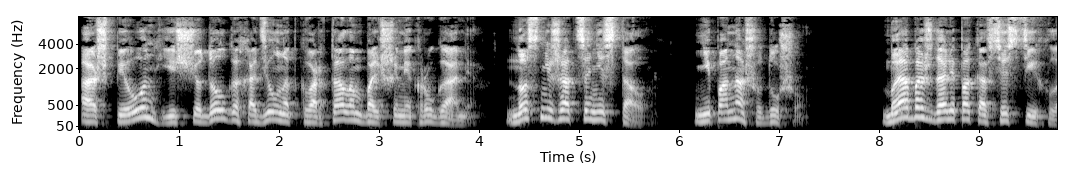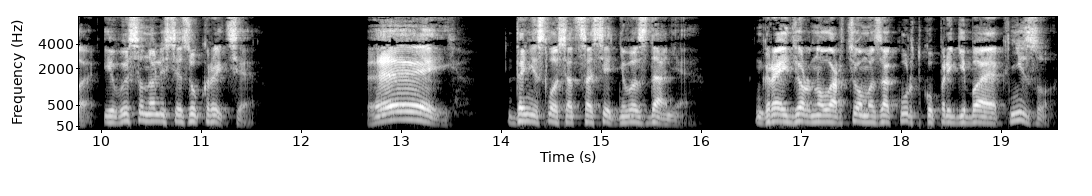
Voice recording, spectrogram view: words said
А шпион еще долго ходил над кварталом большими кругами. Но снижаться не стал. Не по нашу душу. Мы обождали, пока все стихло, и высунулись из укрытия. «Эй!» – донеслось от соседнего здания. Грей дернул Артема за куртку, пригибая к низу,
